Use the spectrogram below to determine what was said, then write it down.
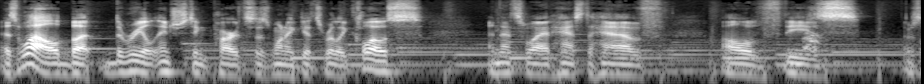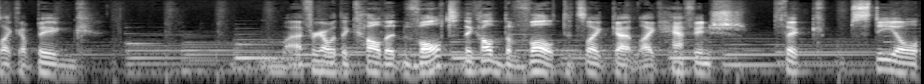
as well, but the real interesting parts is when it gets really close, and that's why it has to have all of these. There's like a big. I forgot what they called it. Vault. They called it the vault. It's like got like half inch thick steel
